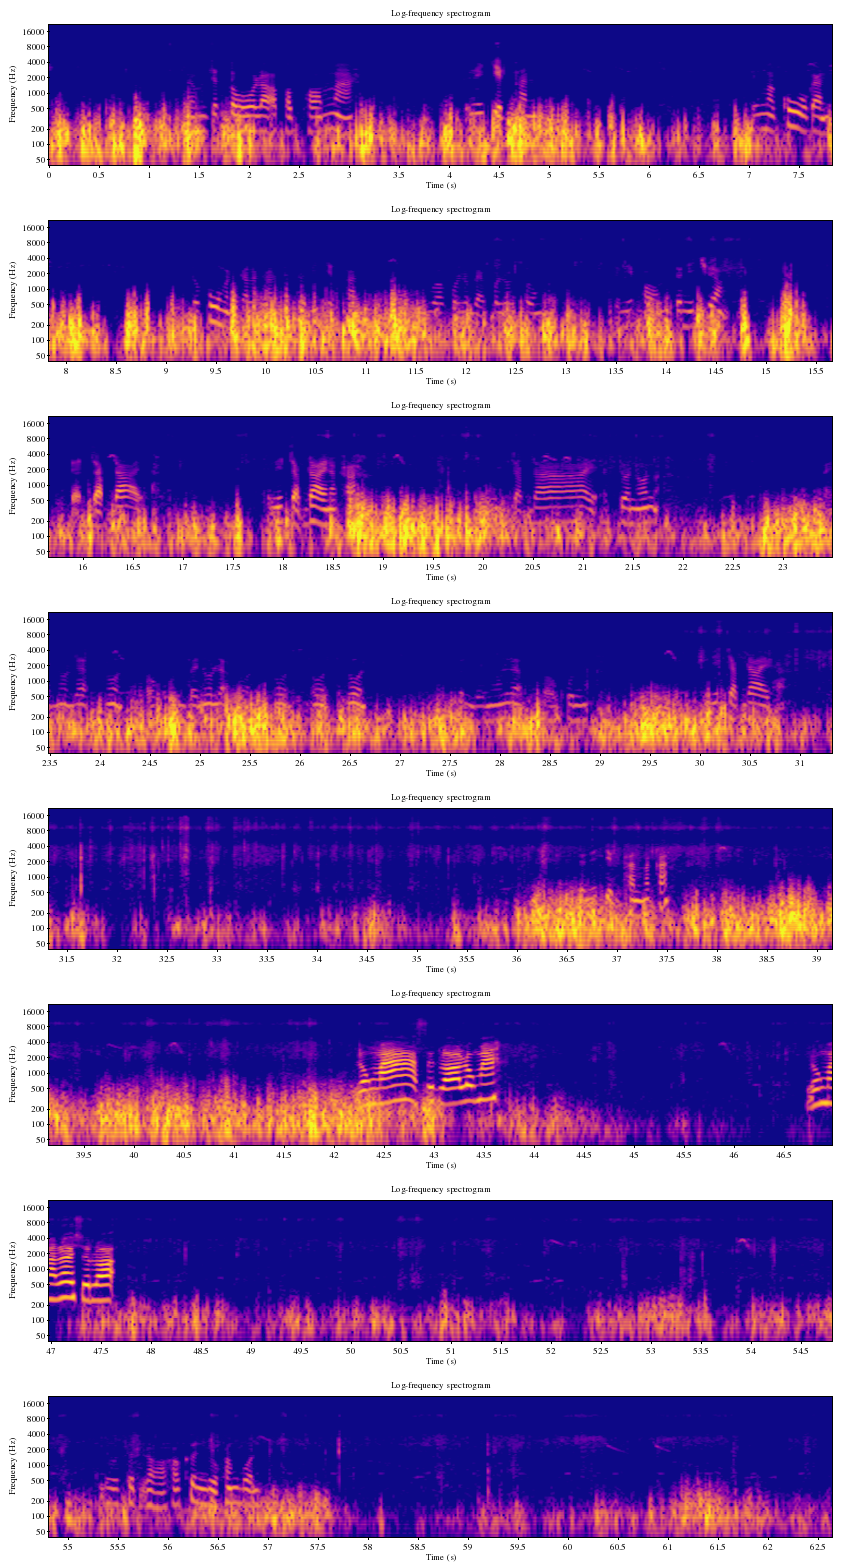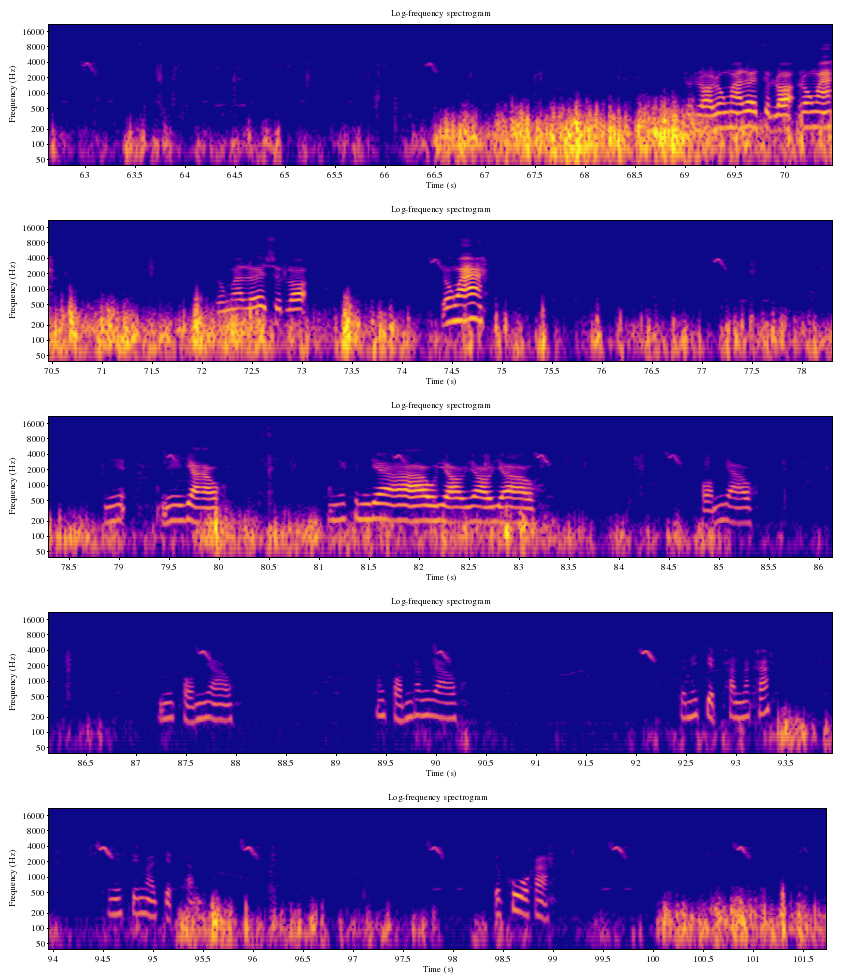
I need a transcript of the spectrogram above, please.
เดี๋ยวมันจะโต เราพร้อมมา ตัวนี้เจ็ดพันซื้อมาคู่กัน ตัวผู้เหมือนกันราคาแต่ตัวนี้เจ็ดพันวัวคนละแบบคนละทรง ตัวนี้ผอมตัวนี้เชื่อง แต่จับได้ ตัวนี้จับได้นะคะ จับได้ตัวน้นไปน่นแล้วน่นขอคุณไปน่นแล้วน่นน่นน่นน่นขึ้นไปน่นแล้วขอคุณอะอันนี่จับได้ค่ะ ตัวนี้เจ็ดพันนะคะ ลงมา สุดล้อลงมา ลงมาเลยสุดล้อดูสุดหล่อเขาขึ้นอยู่ข้างบนสุดหล่อลงมาเลยสุดหล่อลงมา งมาเลยสุดหล่อลงมา อันนี้อันนี้ยาว อันนี้คุณยาวยาวยาวยาวผอมยาวมีผอมยาว ทั้งผอมทั้งยาว ตัวนี้เจ็ดพันนะคะตัวนี้ซื้อมาเจ็ดพันตัวผู้ค่ะ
